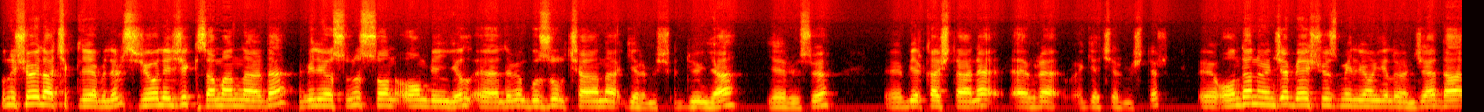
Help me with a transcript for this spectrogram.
Bunu şöyle açıklayabiliriz. Jeolojik zamanlarda biliyorsunuz son 10 bin yıl e, buzul çağına girmiş dünya, yeryüzü. E, birkaç tane evre geçirmiştir. E, ondan önce 500 milyon yıl önce, daha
